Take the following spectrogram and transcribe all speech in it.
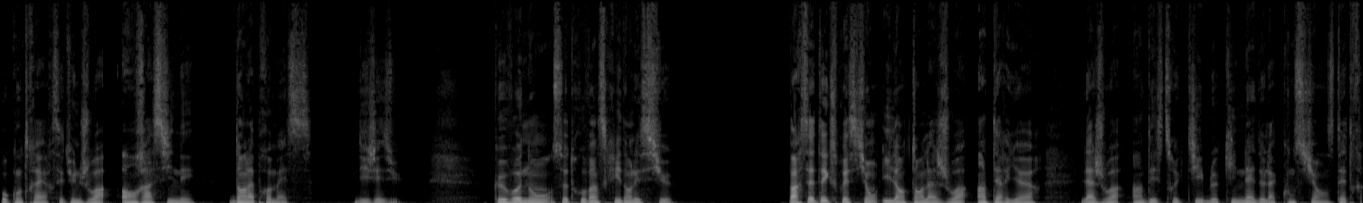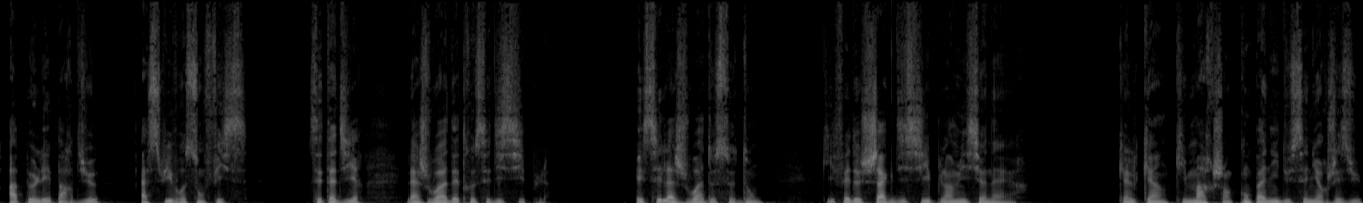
Au contraire, c'est une joie enracinée dans la promesse, dit Jésus. Que vos noms se trouvent inscrits dans les cieux. Par cette expression, il entend la joie intérieure, la joie indestructible qui naît de la conscience d'être appelé par Dieu à suivre son Fils, c'est-à-dire la joie d'être ses disciples. Et c'est la joie de ce don qui fait de chaque disciple un missionnaire, quelqu'un qui marche en compagnie du Seigneur Jésus,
